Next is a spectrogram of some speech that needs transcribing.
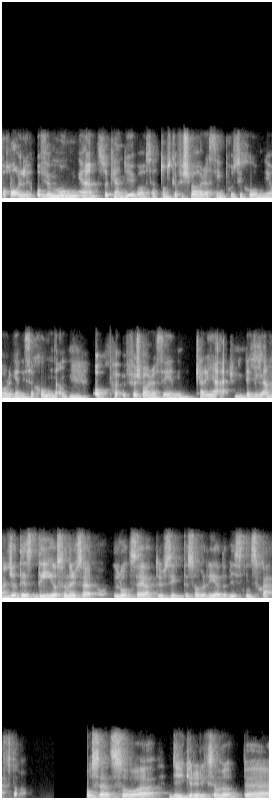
håll och för mm. många så kan det ju vara så att de ska försvara sin position i organisationen mm. och försvara sin karriär mm. lite grann. Ja, dels det och sen är det så här låt säga att du sitter som redovisningschef då. Och sen så dyker det liksom upp, eh,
